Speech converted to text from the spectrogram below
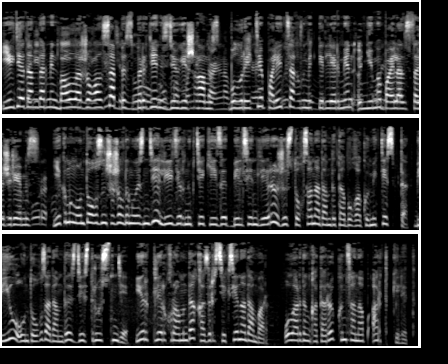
егде адамдар мен балалар жоғалса біз бірден іздеуге шығамыз. бұл ретте полиция қызметкерлерімен үнемі байланыста жүреміз. 2019 жылдың өзінде лидер нүкте kz белсенділері 190 адамды табуға көмектесіпті. Биыл 19 адамды іздестіру үстінде. Еріктілер құрамында қазір 80 адам бар. Олардың қатары күн санап артып келеді.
